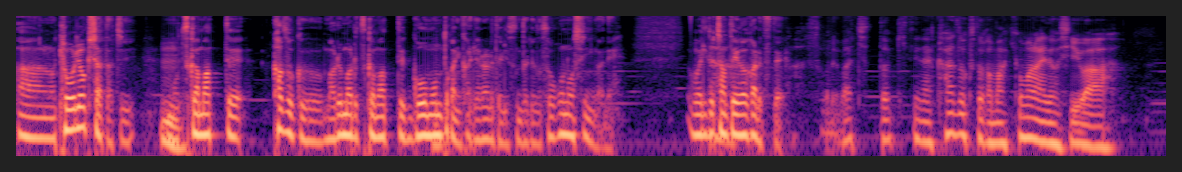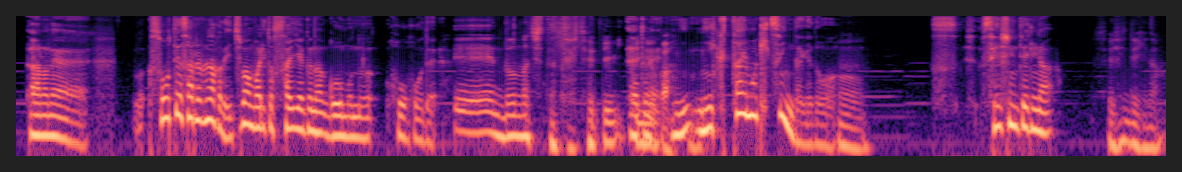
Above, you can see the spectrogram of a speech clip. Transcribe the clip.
あの協力者たちも捕まって、家族丸々捕まって拷問とかにかけられたりするんだけどそこのシーンがね割とちゃんと描かれててそれはちょっときついな。家族とか巻き込まないでほしいわ。あのね想定される中で一番割と最悪な拷問の方法で、えー、どんなちょっと言ってみようか。、に肉体もきついんだけど、うん。す精神的な精神的な？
